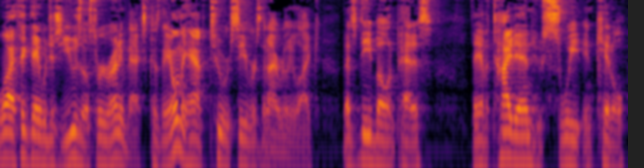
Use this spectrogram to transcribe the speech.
Well, I think they would just use those three running backs because they only have two receivers that I really like. That's Deebo and Pettis. They have a tight end who's sweet in Kittle,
